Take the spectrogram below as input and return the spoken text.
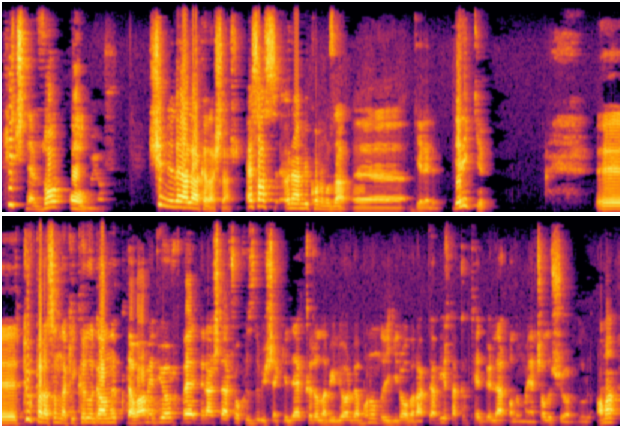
hiç de zor olmuyor. Şimdi değerli arkadaşlar esas önemli konumuza e, gelelim. Dedik ki e, Türk parasındaki kırılganlık devam ediyor ve dirençler çok hızlı bir şekilde kırılabiliyor ve bununla ilgili olarak da bir takım tedbirler alınmaya çalışıyor. Ama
